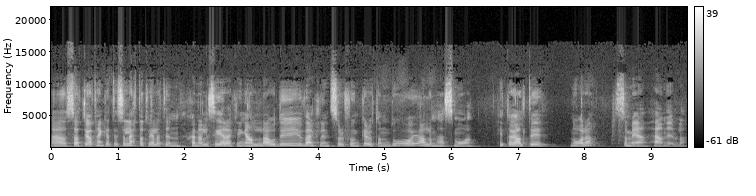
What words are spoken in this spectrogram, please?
Eh, så att jag tänker att det är så lätt att vi hela tiden generaliserar kring alla och det är ju verkligen inte så det funkar utan då är ju alla de här små, hittar ju alltid några som är hängivna.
